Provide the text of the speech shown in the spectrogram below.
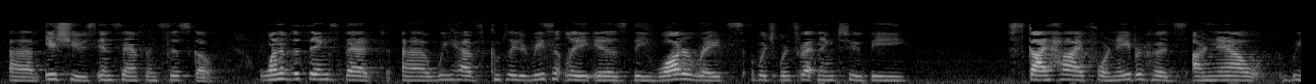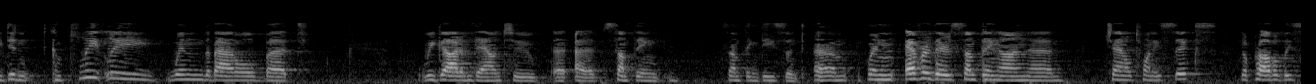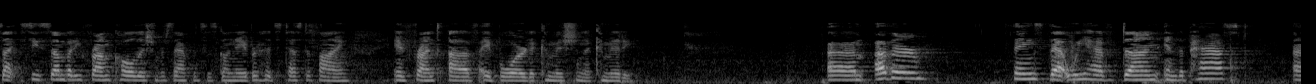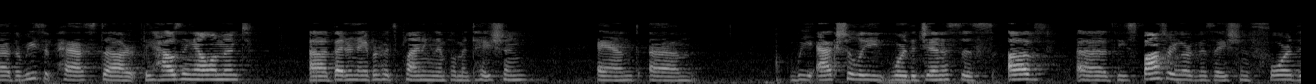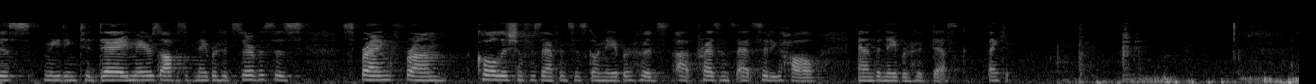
uh, issues in San Francisco. One of the things that uh, we have completed recently is the water rates, which were threatening to be sky high for neighborhoods, are now, we didn't completely win the battle, but we got them down to something something decent. Um, whenever there's something on uh, Channel 26, you'll probably see somebody from Coalition for San Francisco Neighborhoods testifying in front of a board, a commission, a committee. Um, other things that we have done in the past, uh, the recent past, are the housing element, uh, better neighborhoods planning and implementation, and um, we actually were the genesis of the sponsoring organization for this meeting today, Mayor's Office of Neighborhood Services, sprang from Coalition for San Francisco Neighborhoods' uh, presence at City Hall and the neighborhood desk. Thank you.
